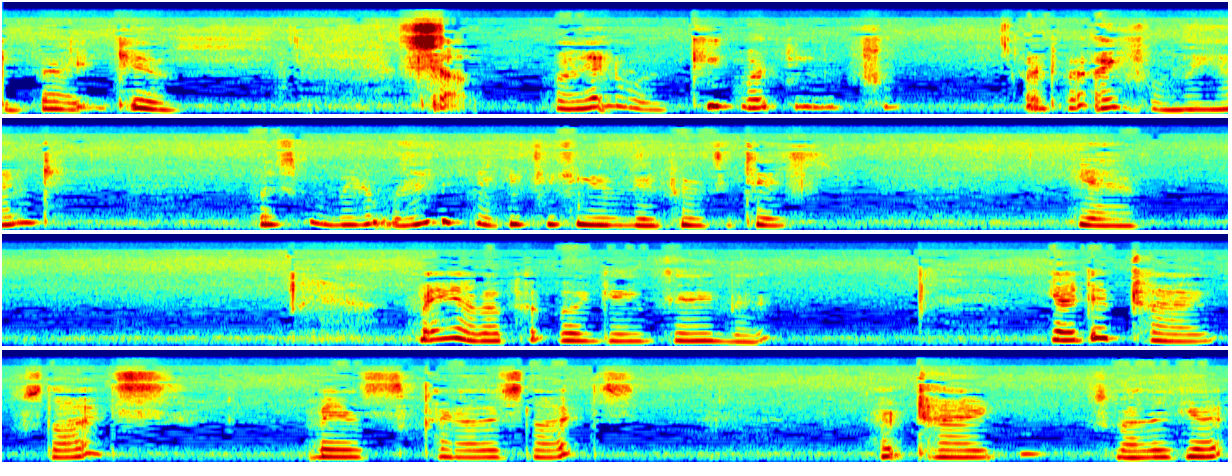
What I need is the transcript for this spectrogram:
We the bite too. So, Ryan will keep watching on my iPhone land. The it? I get to see the positive. Yeah. Maybe I'll put more games in, but yeah, I did try slots. Some kind of other slots. Haven't tried some others yet.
